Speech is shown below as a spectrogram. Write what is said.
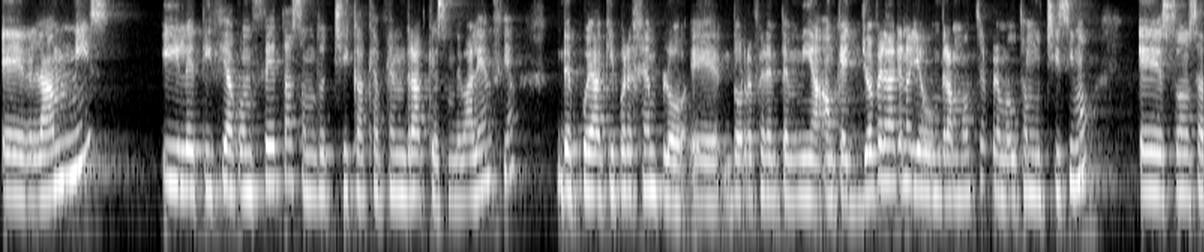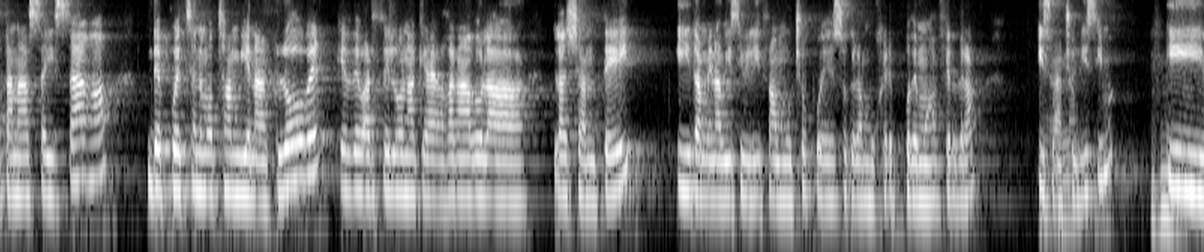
Eh, Glamnis y Leticia Conceta son dos chicas que hacen drag que son de Valencia. Después aquí, por ejemplo, eh, dos referentes mías, aunque yo es verdad que no llevo un drag monster, pero me gustan muchísimo, son Satanasa y Saga. Después tenemos también a Clover, que es de Barcelona, que ha ganado la, la Chantey y también ha visibilizado mucho pues eso, que las mujeres podemos hacer drag y son chulísimas. Y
